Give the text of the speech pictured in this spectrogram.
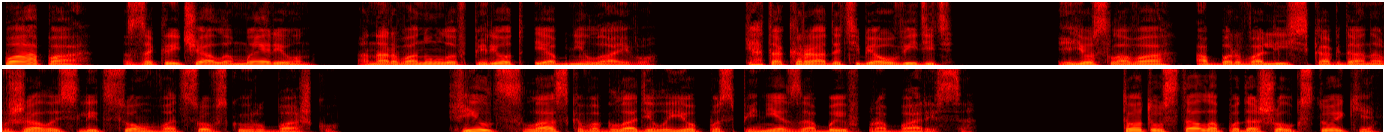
«Папа!» — закричала Мэрион, она рванула вперед и обняла его. «Я так рада тебя увидеть! Ее слова оборвались, когда она вжалась лицом в отцовскую рубашку. Филдс ласково гладил ее по спине, забыв про Барриса. Тот устало подошел к стойке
